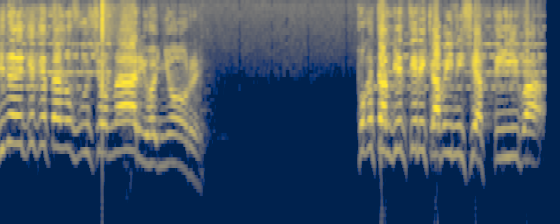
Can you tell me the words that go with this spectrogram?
¿Y de qué están los funcionarios, señores? Porque también tiene que haber iniciativa.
